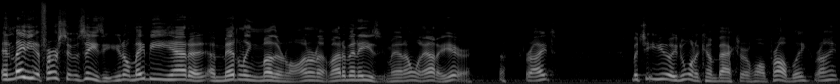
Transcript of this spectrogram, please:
And maybe at first it was easy. You know, maybe he had a, a meddling mother in law. I don't know. It might have been easy. Man, I want out of here, right? But you, you don't want to come back for a while, probably, right?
